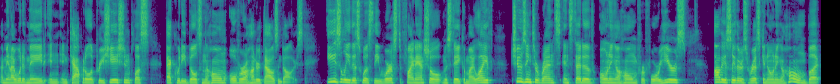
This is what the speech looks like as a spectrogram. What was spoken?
I mean, I would have made in, in capital appreciation plus equity built in the home over $100,000. Easily, this was the worst financial mistake of my life choosing to rent instead of owning a home for four years. Obviously, there's risk in owning a home, but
